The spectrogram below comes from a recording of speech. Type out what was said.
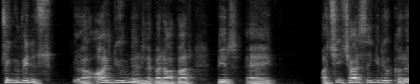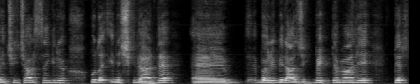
Çünkü Venüs e, ay düğümleriyle beraber bir e, açı içerisine giriyor, kara açı içerisine giriyor. Bu da ilişkilerde e, böyle birazcık beklemeli bir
